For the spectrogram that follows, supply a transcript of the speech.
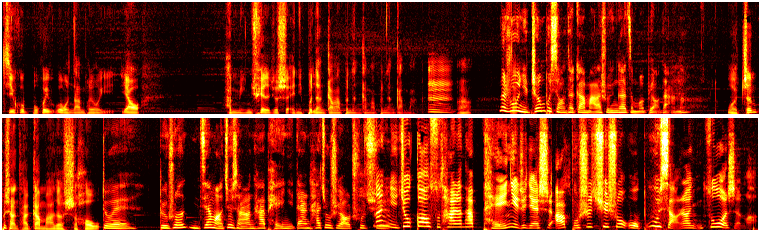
几乎不会问我男朋友要很明确的，就是哎，你不能干嘛，不能干嘛，不能干嘛。嗯啊那如果你真不想他干嘛的时候，应该怎么表达呢？我真不想他干嘛的时候，对，比如说你今天晚上就想让他陪你，但是他就是要出去，那你就告诉他让他陪你这件事，而不是去说我不想让你做什么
